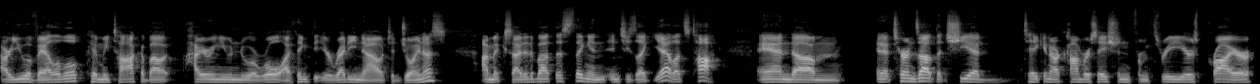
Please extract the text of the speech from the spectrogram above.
Are you available? Can we talk about hiring you into a role? I think that you're ready now to join us. I'm excited about this thing. And, and she's like, yeah, let's talk. And um, and it turns out that she had taken our conversation from three years prior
